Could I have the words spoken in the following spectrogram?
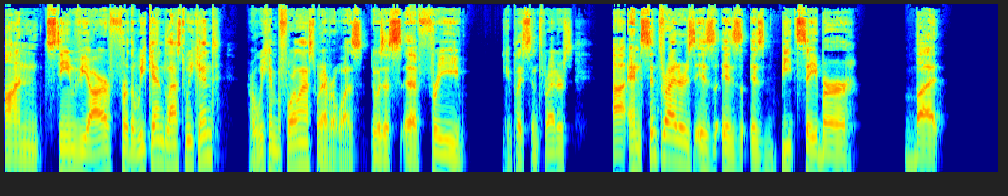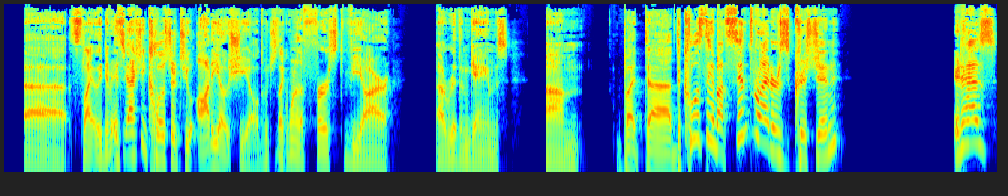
on Steam VR for the weekend last weekend or weekend before last, whatever it was. It was a free. You can play Synth Riders, uh, and Synth Riders is is is Beat Saber, but uh, slightly different. It's actually closer to Audio Shield, which is like one of the first VR uh, rhythm games. Um, but uh, the coolest thing about Synth Riders, Christian, it has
